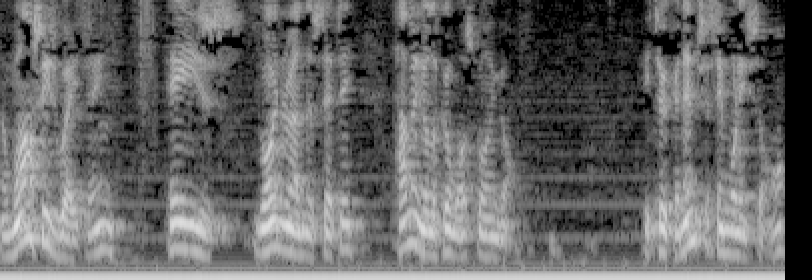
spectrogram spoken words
And whilst he's waiting, he's going around the city, having a look at what's going on. He took an interest in what he saw.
